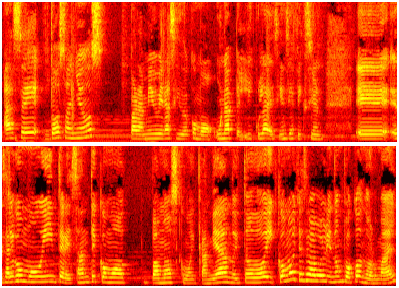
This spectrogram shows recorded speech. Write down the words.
hace dos años para mí hubiera sido como una película de ciencia ficción. Eh, es algo muy interesante cómo vamos como cambiando y todo y cómo ya se va volviendo un poco normal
